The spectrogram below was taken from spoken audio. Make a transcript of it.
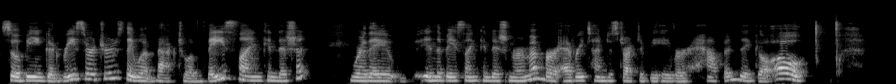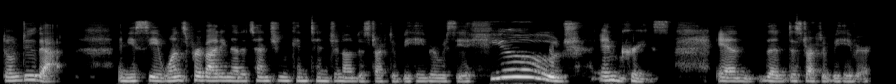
So being good researchers, they went back to a baseline condition where they, in the baseline condition, remember, every time destructive behavior happened, they'd go, oh, don't do that. And you see, once providing that attention contingent on destructive behavior, we see a huge increase in the destructive behavior.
